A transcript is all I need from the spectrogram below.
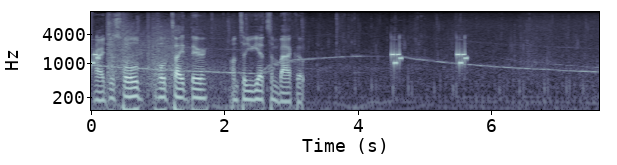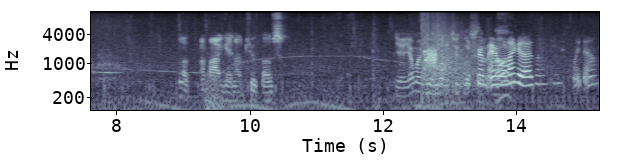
Alright, just hold hold tight there until you get some backup. Look, I'm not getting up too close. Yeah, y'all might be a little too A close. firm. Air 1, I got eyes on him. He's laid down.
